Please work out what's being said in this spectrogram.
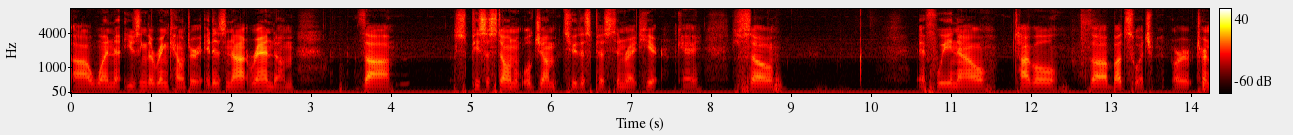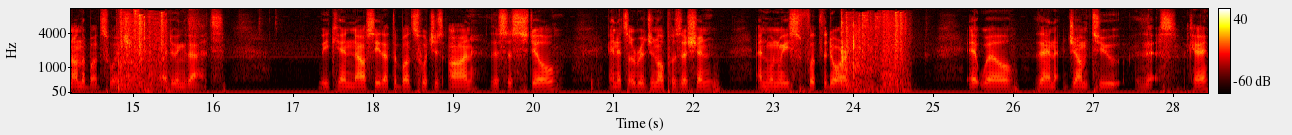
uh, when using the ring counter, it is not random, the piece of stone will jump to this piston right here, okay? So, if we now toggle the bud switch, or turn on the bud switch by doing that, we can now see that the bud switch is on. This is still in its original position, and when we flip the door, it will then jump to this. Okay.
